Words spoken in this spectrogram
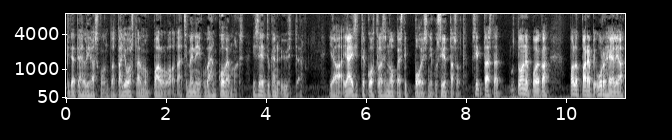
pitää tehdä lihaskuntoa tai juosta ilman palloa tai että se meni niin vähän kovemmaksi, niin se ei tykännyt yhtään. Ja jäi sitten kohtalaisen nopeasti pois niin kuin siltä tasolta. Sitten taas tämä toinen poika, paljon parempi urheilija,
